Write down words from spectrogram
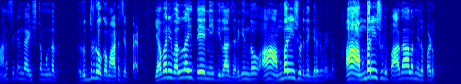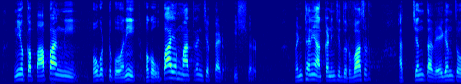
మానసికంగా ఇష్టం ఉండదు. రుద్రుడు ఒక మాట చెప్పాడు ఎవరి వల్ల అయితే నీకు ఇలా జరిగిందో ఆ అంబరీషుడి దగ్గరకు వెళ్ళు. ఆ అంబరీషుడి పాదాల మీద పడు. నీ యొక్క పాపాన్ని పోగొట్టుకో అని ఒక ఉపాయం మాత్రం చెప్పాడు ఈశ్వరుడు. వెంటనే అక్కడి నుంచి దుర్వాసుడు అత్యంత వేగంతో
